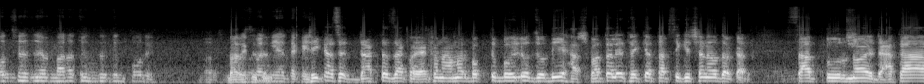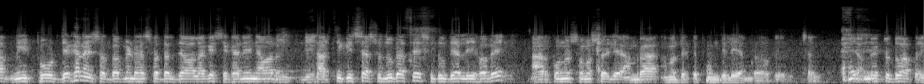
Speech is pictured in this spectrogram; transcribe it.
বলছে যে বারো চোদ্দ দিন পরে বারো একবার নিয়ে দেখাই। ঠিক আছে ডাক্তার যা কয় এখন আমার বক্তব্য হইলো যদি হাসপাতালে থেকে তার চিকিৎসা নেওয়া দরকার চাঁদপুর নয় ঢাকা মিটফোর্ট যেখানে সব গভর্নমেন্ট হাসপাতাল যাওয়া লাগে সেখানে নেওয়ার তার চিকিৎসার সুযোগ আছে শুধু গেলেই হবে আর কোনো সমস্যা হলে আমরা আমাদেরকে ফোন দিলেই আমরা হবে চল আমরা একটু দোয়া করি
